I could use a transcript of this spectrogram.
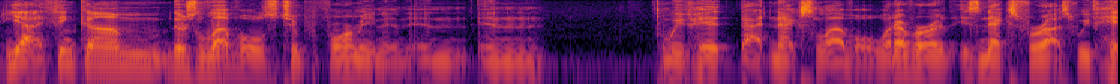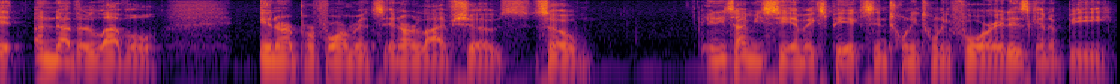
yeah, I think um, there's levels to performing, and in, in we've hit that next level. Whatever is next for us, we've hit another level in our performance in our live shows. So anytime you see MXPX in 2024, it is going to be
